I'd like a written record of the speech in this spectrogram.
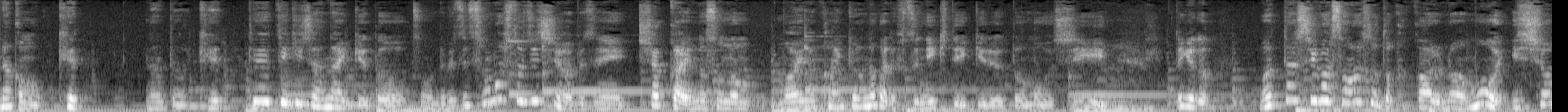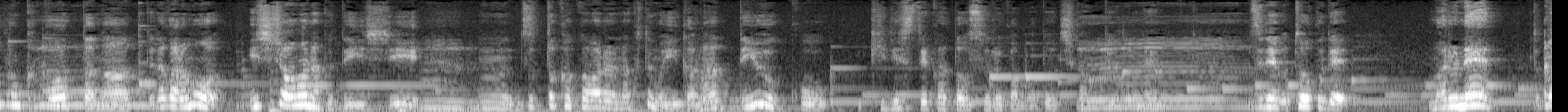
なんかもうけなんていうの決定的じゃないけどそう、ね、別にその人自身は別に社会のその周りの環境の中で普通に生きていけると思うしだけど私がその人と関わるのはもう一生分関わったなって。だからもう一生会わなくていいし、うん、ずっと関わらなくてもいいかなっていうこう切り捨て方をするかもどっちかっていうとね。別に遠くで「丸ね!」とか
